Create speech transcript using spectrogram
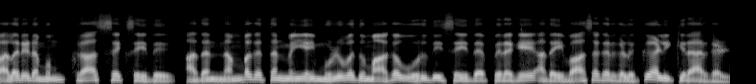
பலரிடமும் கிராஸ் செக் செய்து அதன் நம்பகத்தன்மையை முழுவதுமாக உறுதி செய்த பிறகே அதை வாசகர்களுக்கு அளிக்கிறார்கள்.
